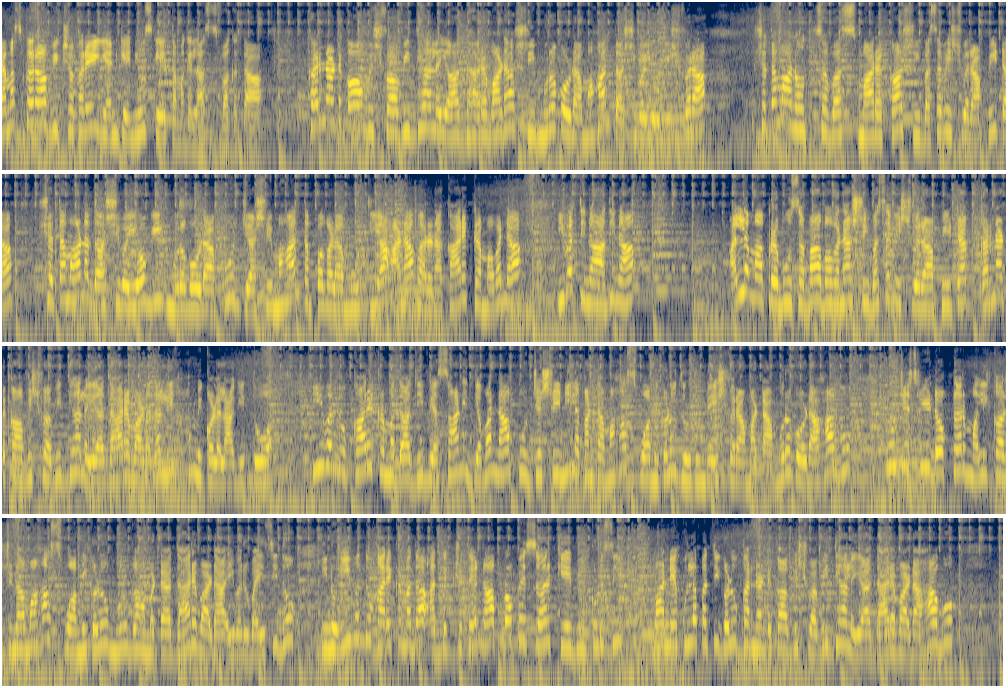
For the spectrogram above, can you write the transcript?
ನಮಸ್ಕಾರ ವೀಕ್ಷಕರೇ, ಎನ್ಕೆ ನ್ಯೂಸ್ಗೆ ತಮಗೆಲ್ಲ ಸ್ವಾಗತ. ಕರ್ನಾಟಕ ವಿಶ್ವವಿದ್ಯಾಲಯ ಧಾರವಾಡ ಶ್ರೀ ಮುರಗೋಡ ಮಹಾಂತ ಶಿವಯೋಗೀಶ್ವರ ಶತಮಾನೋತ್ಸವ ಸ್ಮಾರಕ ಶ್ರೀ ಬಸವೇಶ್ವರ ಪೀಠ, ಶತಮಾನದ ಶಿವಯೋಗಿ ಮುರಗೋಡ ಪೂಜ್ಯ ಶ್ರೀ ಮಹಾಂತಪ್ಪಗಳ ಮೂರ್ತಿಯ ಅನಾವರಣ ಕಾರ್ಯಕ್ರಮವನ್ನು ಇವತ್ತಿನ ದಿನ ಅಲ್ಲಮ ಪ್ರಭು ಸಭಾಭವನ ಶ್ರೀ ಬಸವೇಶ್ವರ ಪೀಠ ಕರ್ನಾಟಕ ವಿಶ್ವವಿದ್ಯಾಲಯ ಧಾರವಾಡದಲ್ಲಿ ಹಮ್ಮಿಕೊಳ್ಳಲಾಗಿತ್ತು. ಈ ಒಂದು ಕಾರ್ಯಕ್ರಮದ ದಿವ್ಯ ಸಾನ್ನಿಧ್ಯವನ್ನ ಪೂಜ್ಯ ಶ್ರೀ ನೀಲಕಂಠ ಮಹಾಸ್ವಾಮಿಗಳು ದುರ್ದುಂಡೇಶ್ವರ ಮಠ ಮುರಗೋಡ ಹಾಗೂ ಪೂಜ್ಯ ಶ್ರೀ ಡಾಕ್ಟರ್ ಮಲ್ಲಿಕಾರ್ಜುನ ಮಹಾಸ್ವಾಮಿಗಳು ಮುರುಘಾ ಮಠ ಧಾರವಾಡ ಇವರು ವಹಿಸಿದ್ದು, ಇನ್ನು ಈ ಒಂದು ಕಾರ್ಯಕ್ರಮದ ಅಧ್ಯಕ್ಷತೆಯನ್ನು ಪ್ರೊಫೆಸರ್ ಕೆ ಬಿ ಗುಡಿಸಿ ಮಾನ್ಯ ಕುಲಪತಿಗಳು ಕರ್ನಾಟಕ ವಿಶ್ವವಿದ್ಯಾಲಯ ಧಾರವಾಡ ಹಾಗೂ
